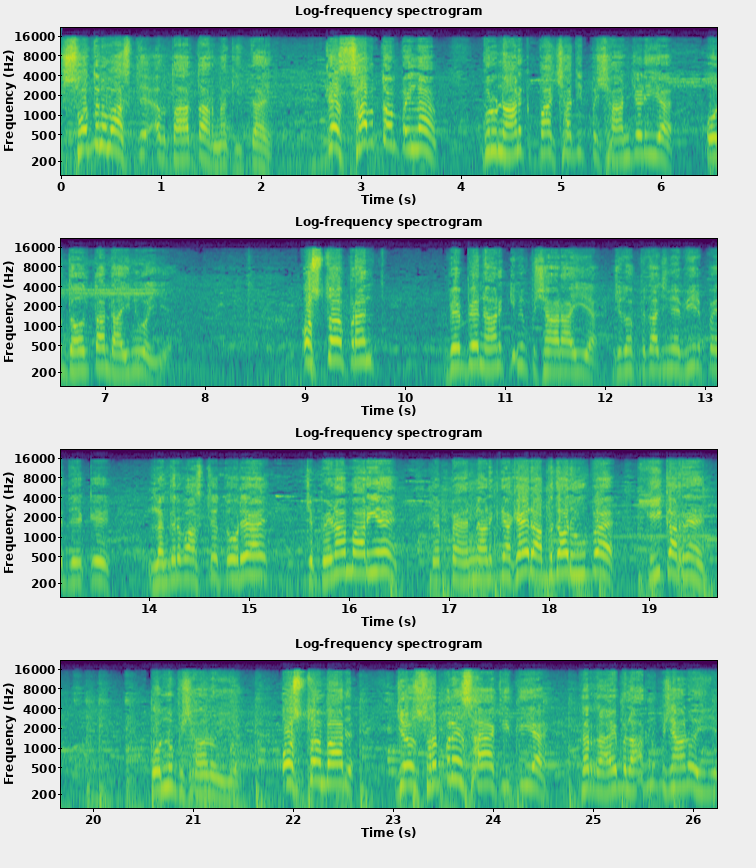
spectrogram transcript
ਸੋਧਣ ਵਾਸਤੇ ਅਵਤਾਰ ਧਾਰਨਾ ਕੀਤਾ ਹੈ। ਤੇ ਸਭ ਤੋਂ ਪਹਿਲਾਂ ਗੁਰੂ ਨਾਨਕ ਪਾਤਸ਼ਾਹ ਦੀ ਪਛਾਣ ਜਿਹੜੀ ਆ, ਉਹ ਦੌਲਤਾਂ ਦਾਈ ਨੂੰ ਹੋਈ ਹੈ। ਉਸ ਤੋਂ ਉਪਰੰਤ ਬੇਬੇ ਨਾਨਕੀ ਨੂੰ ਪਛਾਣ ਆਈ ਹੈ ਜਦੋਂ ਪਿਤਾ ਜੀ ਨੇ 20 ਰੁਪਏ ਦੇ ਕੇ ਲੰਗਰ ਵਾਸਤੇ ਤੋਰਿਆ ਹੈ, ਚਪੇੜਾਂ ਮਾਰੀਆਂ ਤੇ ਭੈਣ ਨਾਨਕੀ ਨੇ ਆਖਿਆ ਰੱਬ ਦਾ ਰੂਪ ਹੈ, ਕੀ ਕਰ ਰਹੇ ਉਹਨੂੰ ਪਛਾਣ ਹੋਈ ਹੈ ਉਸ ਤੋਂ ਬਾਅਦ ਜਦੋਂ ਸਰਪ ਨੇ ਸਾਇਆ ਕੀਤੀ ਹੈ ਫਿਰ ਰਾਏ ਬਲਾਰ ਨੂੰ ਪਛਾਣ ਹੋਈ ਹੈ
